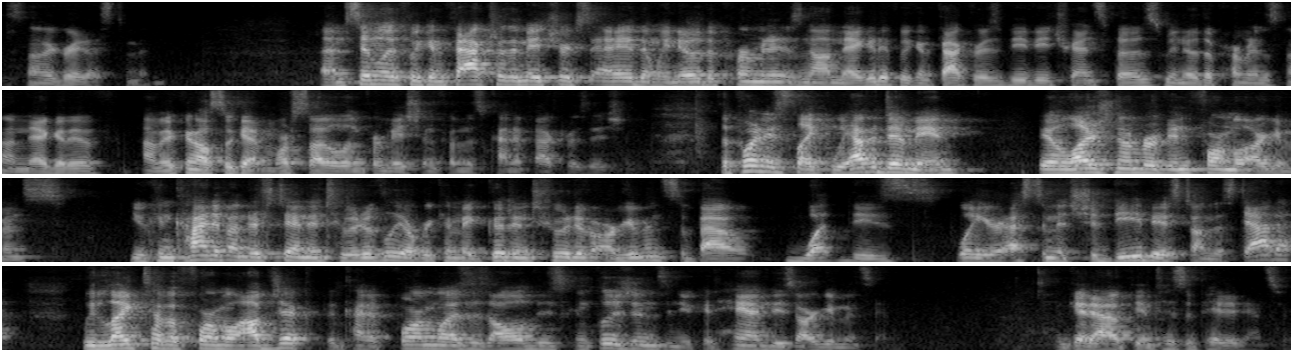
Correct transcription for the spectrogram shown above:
it's not a great estimate. Um, similarly, if we can factor the matrix A, then we know the permanent is non-negative. We can factor as VV transpose. We know the permanent is non-negative. Um, we can also get more subtle information from this kind of factorization. The point is like we have a domain. We have a large number of informal arguments you can kind of understand intuitively, or we can make good intuitive arguments about what these what your estimates should be based on this data. We like to have a formal object that kind of formalizes all of these conclusions, and you can hand these arguments in and get out the anticipated answer.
